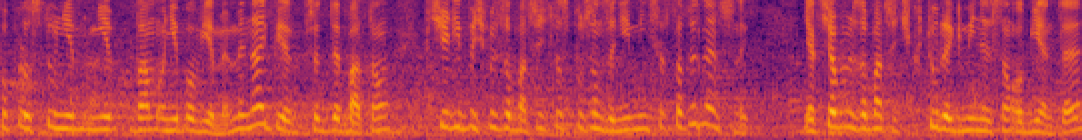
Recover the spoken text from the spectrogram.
po prostu nie, nie, Wam nie powiemy. My najpierw przed debatą chcielibyśmy zobaczyć rozporządzenie ministra spraw wewnętrznych. Ja chciałbym zobaczyć, które gminy są objęte,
